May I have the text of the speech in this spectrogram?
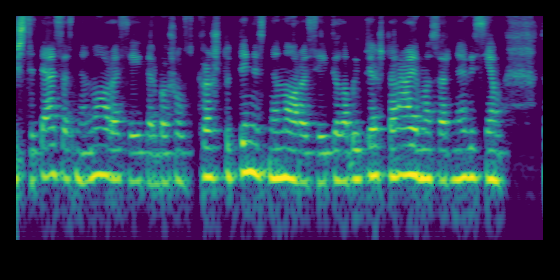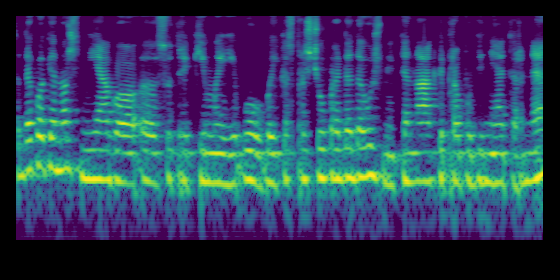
išsitęsęs nenoras eiti arba kažkoks kraštutinis nenoras eiti labai prieštaravimas ar ne visiem. Tada kokie nors miego e, sutrikimai jeigu vaikas prasčiau pradeda užmigti naktį prabudinėti ar ne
